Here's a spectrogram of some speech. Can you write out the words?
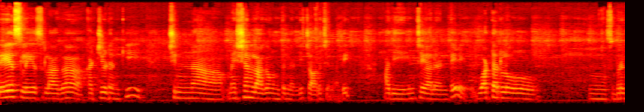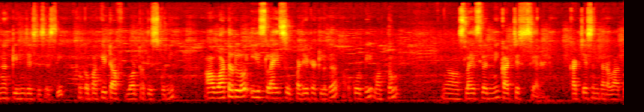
లేయర్స్ లేయర్స్ లాగా కట్ చేయడానికి చిన్న మెషిన్ లాగా ఉంటుందండి చాలా చిన్నది. అది ఏం చేయాలంటే వాటర్లో శుభ్రంగా క్లీన్ చేసేసేసి ఒక బకెట్ ఆఫ్ వాటర్ తీసుకొని ఆ వాటర్లో ఈ స్లైస్ పడేటట్లుగా ఒకటి మొత్తం స్లైస్లన్నీ కట్ చేసేయాలండి కట్ చేసిన తర్వాత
